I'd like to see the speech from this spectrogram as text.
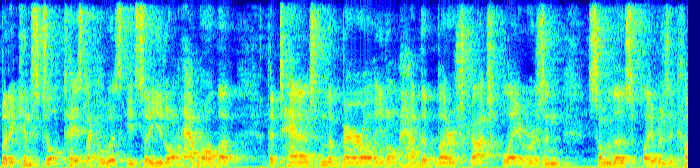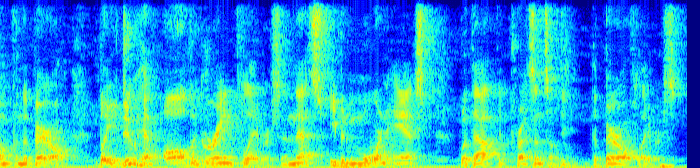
But it can still taste like a whiskey, so you don't have all the, the tannins from the barrel, you don't have the butterscotch flavors and some of those flavors that come from the barrel, but you do have all the grain flavors, and that's even more enhanced without the presence of the, the barrel flavors.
